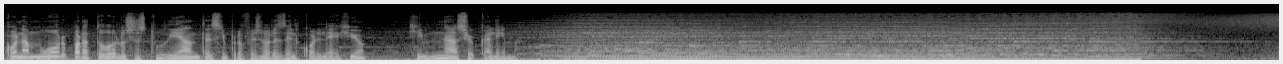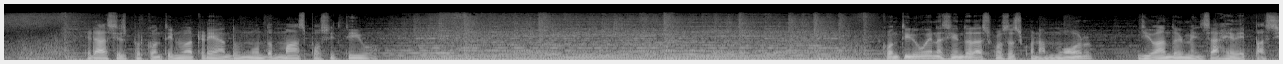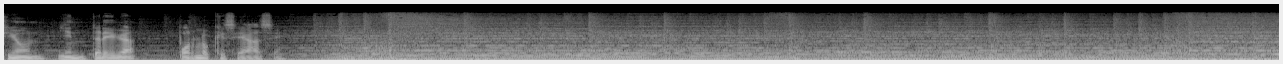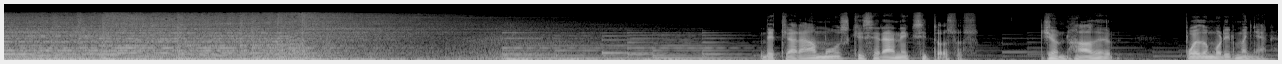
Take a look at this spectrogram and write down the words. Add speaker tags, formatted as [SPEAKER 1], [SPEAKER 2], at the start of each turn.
[SPEAKER 1] Con amor para todos los estudiantes y profesores del colegio, Gimnasio Calima. Gracias por continuar creando un mundo más positivo. Continúen haciendo las cosas con amor, llevando el mensaje de pasión y entrega por lo que se hace. Declaramos que serán exitosos. John Hader, puedo morir mañana.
